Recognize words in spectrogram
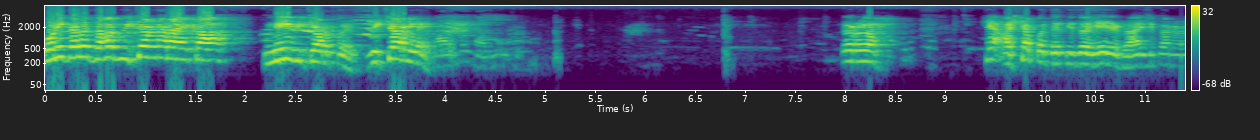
कोणी त्याला जाब विचारणार आहे का? मी विचारतोय. विचारलंय. तर हे अशा पद्धतीचं हे राजकारण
